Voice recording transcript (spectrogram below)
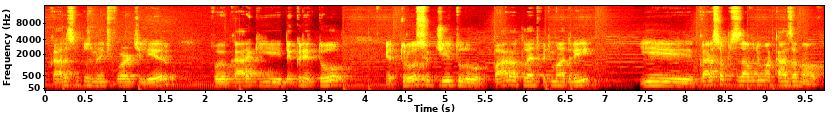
O cara simplesmente foi artilheiro, foi o cara que decretou, é, trouxe o título para o Atlético de Madrid e o cara só precisava de uma casa nova.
